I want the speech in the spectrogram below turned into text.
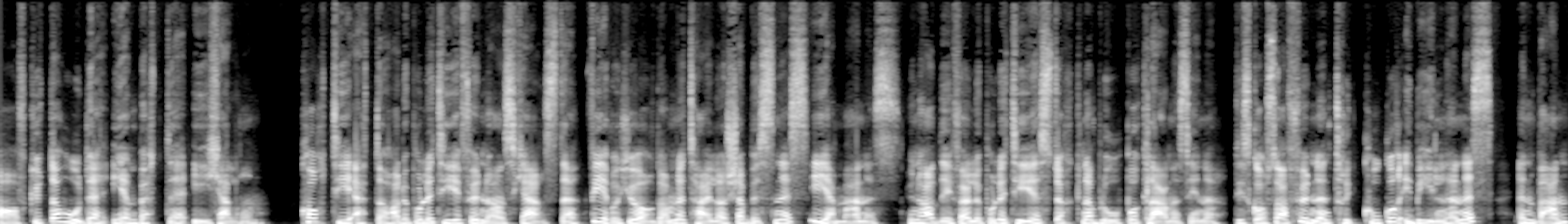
avkutta hode i en bøtte i kjelleren. Kort tid etter hadde politiet funnet hans kjæreste, 24 år gamle Tyler Shabisnes, i hjemmet hennes. Hun hadde ifølge politiet størkna blod på klærne sine. De skal også ha funnet en trykkoker i bilen hennes, en van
